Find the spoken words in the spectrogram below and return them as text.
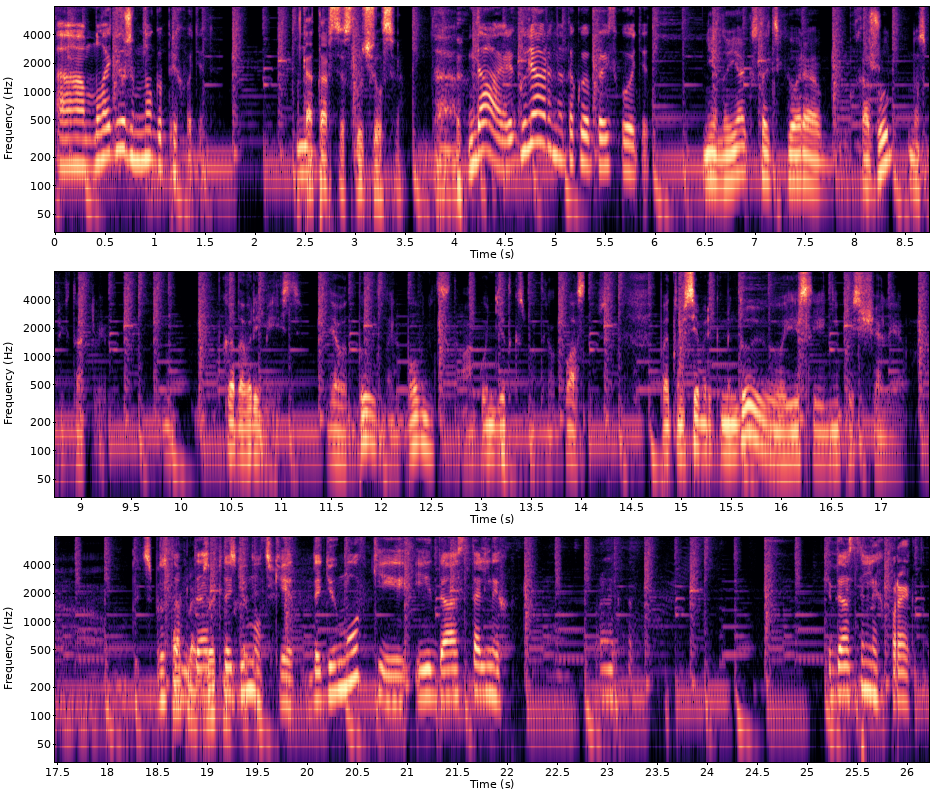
А, молодежи много приходит. Катарсис случился. Да. Да, регулярно такое происходит. Не, ну я, кстати говоря, хожу на спектакли, ну, когда время есть. Я вот был на «Любовнице», там «Огонь детка» смотрел, классно все. Поэтому всем рекомендую, если не посещали эти спектакли, до, обязательно до дюймовки, до дюймовки и до остальных проектов. И до остальных проектов.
